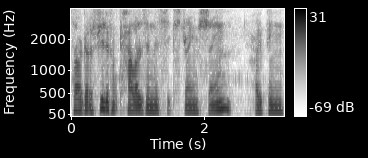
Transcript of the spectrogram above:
So I've got a few different colours in this extreme sheen, hoping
